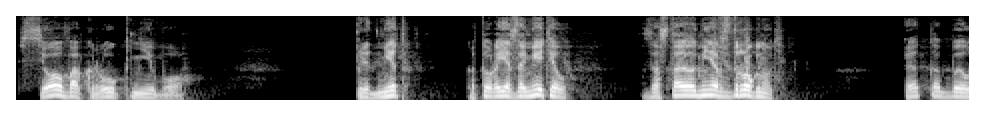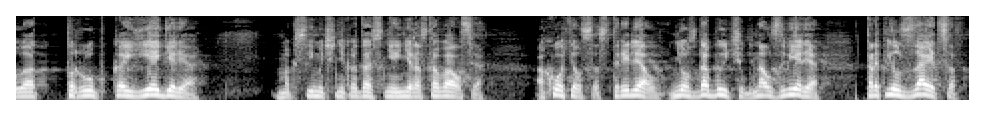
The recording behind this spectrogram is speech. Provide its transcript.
все вокруг него. Предмет, который я заметил, заставил меня вздрогнуть. Это была трубка егеря. Максимыч никогда с ней не расставался. Охотился, стрелял, нес добычу, гнал зверя, торопил зайцев,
